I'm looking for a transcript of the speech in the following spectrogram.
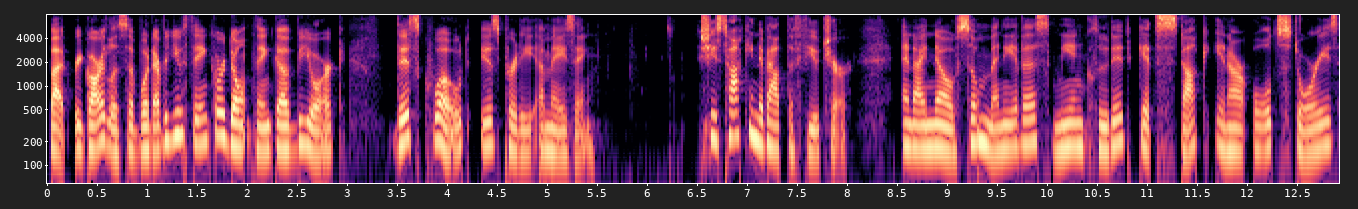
But regardless of whatever you think or don't think of Bjork, this quote is pretty amazing. She's talking about the future And I know so many of us, me included, get stuck in our old stories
